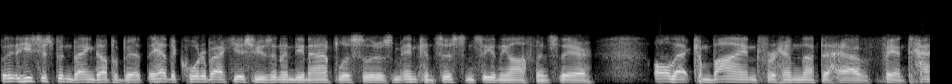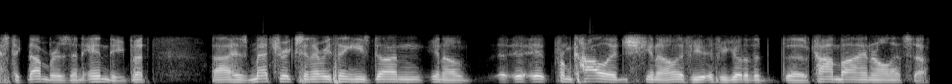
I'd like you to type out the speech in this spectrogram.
But he's just been banged up a bit. They had the quarterback issues in Indianapolis, so there's some inconsistency in the offense there all that combined for him not to have fantastic numbers in Indy. But uh, his metrics and everything he's done, you know, it, it, from college, you know, if you if you go to the the combine and all that stuff,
